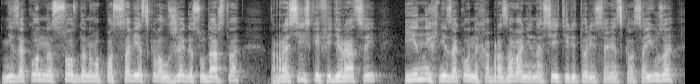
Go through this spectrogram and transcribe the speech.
незаконно созданного постсоветского лжегосударства Российской Федерации и иных незаконных образований на всей территории Советского Союза –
